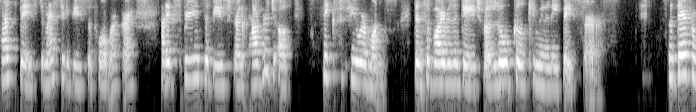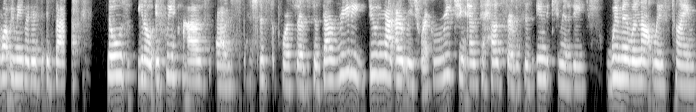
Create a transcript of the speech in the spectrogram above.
health-based domestic abuse support worker had experienced abuse for an average of six fewer months than survivors engaged with a local community-based service. So therefore, what we mean by this is that those, you know, if we have um, specialist support services that are really doing that outreach work, reaching out to health services in the community, women will not waste time,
